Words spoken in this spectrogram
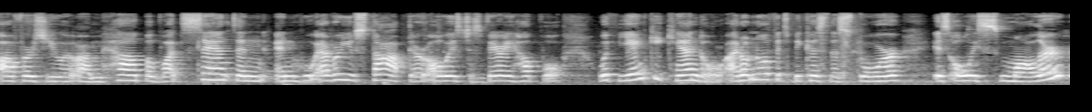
offers you um, help of what scent, and, and whoever you stop, they're always just very helpful. With Yankee Candle, I don't know if it's because the store is always smaller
